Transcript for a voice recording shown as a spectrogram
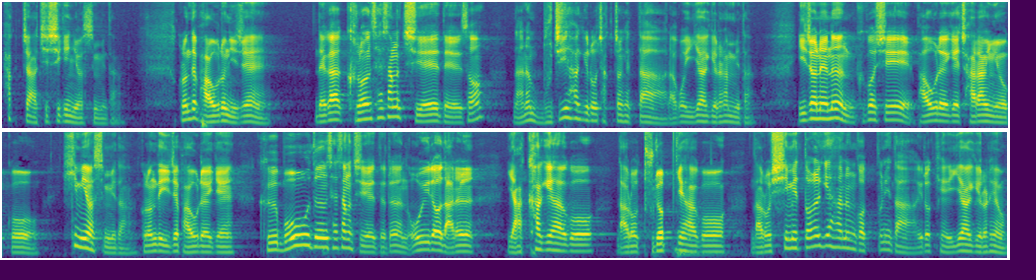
학자, 지식인이었습니다. 그런데 바울은 이제 내가 그런 세상 지혜에 대해서 나는 무지하기로 작정했다라고 이야기를 합니다. 이전에는 그것이 바울에게 자랑이었고 힘이었습니다. 그런데 이제 바울에게 그 모든 세상 지혜들은 오히려 나를 약하게 하고 나로 두렵게 하고 나로 심히 떨게 하는 것 뿐이다. 이렇게 이야기를 해요.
